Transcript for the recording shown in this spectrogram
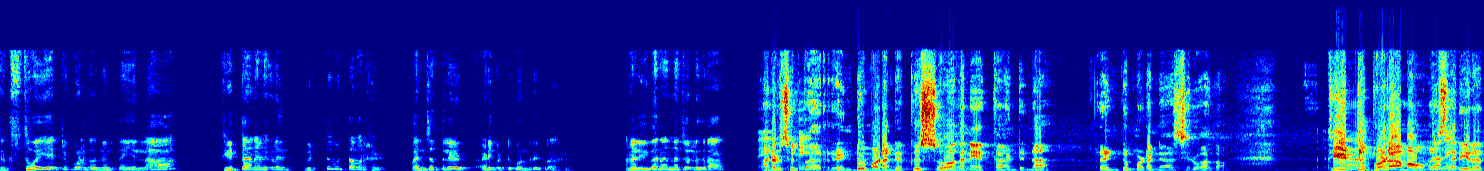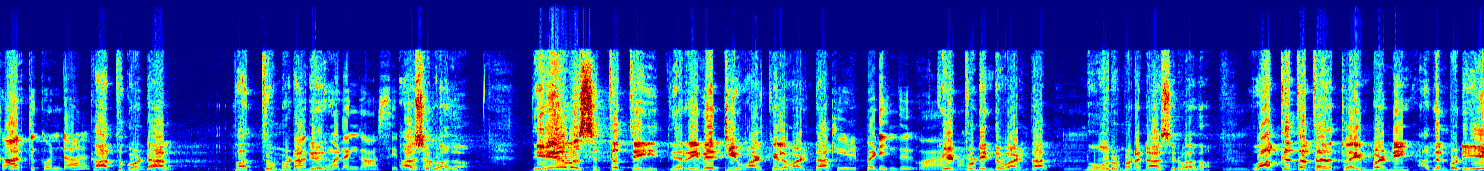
கிறிஸ்துவை ஏற்றுக்கொண்ட நிமித்தம் எல்லா தீட்டானவைகளையும் விட்டு விட்டவர்கள் பஞ்சத்திலே அடிபட்டு கொண்டிருக்கிறார்கள். ஆனால் இவர் என்ன சொல்லுகிறார்? ஆண்டவர் சொல்லி "இப்ப ரெண்டு மடங்குக்கு சோதனையை தாண்டினா ரெண்டு மடங்கு ஆசீர்வாதம். தீட்டுப்படாம உங்க சரீரத்தை காத்து கொண்டால் பத்து மடங்கு மடங்கு ஆசீர்வாதம். தேவ சித்தத்தை நிறைவேற்றி வாழ்க்கையில வாழ்ந்தால் கீழ்ப்படிந்து கீழ்ப்படிந்து வாழ்ந்தால் நூறு மடங்கு ஆசீர்வாதம். வாக்கு கிளைம் பண்ணி அதன்படியே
